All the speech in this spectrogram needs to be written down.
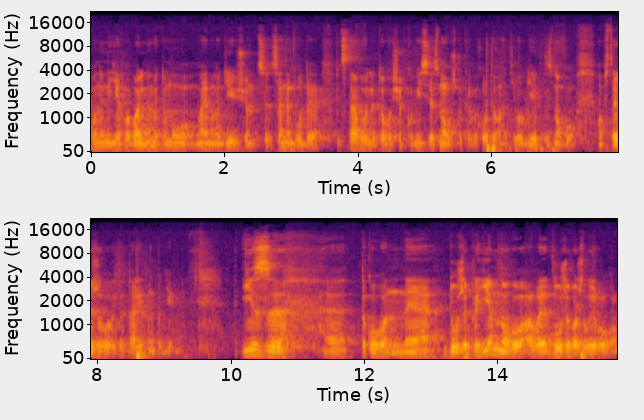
вони не є глобальними, тому маємо надію, що це, не буде підставою для того, щоб комісія знову ж таки виходила на ті об'єкти, знову обстежувала і так далі, і тому подібне. Із е, такого не дуже приємного, але дуже важливого.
